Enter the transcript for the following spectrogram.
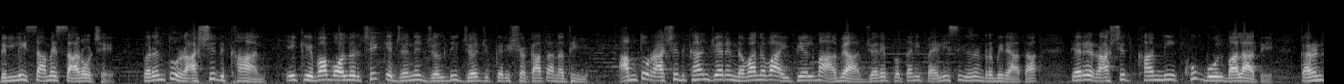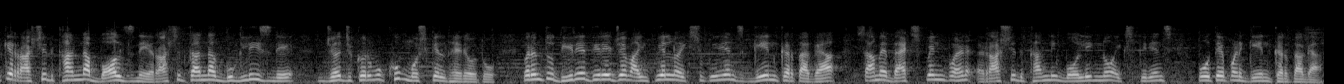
દિલ્હી સામે સારો છે. પરંતુ રાશિદ ખાન એક એવા બોલર છે કે જેને જલ્દી જજ કરી શકાતા નથી. આમ તો રાશિદ ખાન જ્યારે નવા નવા આઈપીએલમાં આવ્યા, જ્યારે પોતાની પહેલી સિઝન રમી રહ્યા હતા, ત્યારે રાશિદ ખાનની ખૂબ બોલબાલા હતી. કારણ કે રાશિદ ખાનના બોલ્સને, રાશિદ ખાનના ગુગલીઝને જજ કરવું ખૂબ મુશ્કેલ થઈ રહ્યું હતું. પરંતુ ધીરે ધીરે જેમ આઈપીએલનો એક્સપિરિયન્સ ગેઇન કરતા ગયા, સામે બેટ્સમેન પણ રાશિદ ખાનની બોલિંગનો એક્સપિરિયન્સ પોતે પણ ગેઇન કરતા ગયા.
